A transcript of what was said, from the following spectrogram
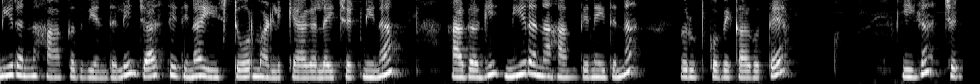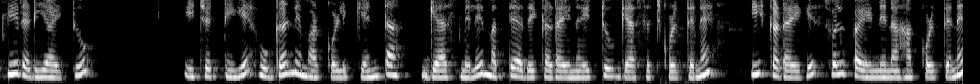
ನೀರನ್ನು ಹಾಕಿದ್ವಿ ಅಂದಲ್ಲಿ ಜಾಸ್ತಿ ದಿನ ಈ ಸ್ಟೋರ್ ಮಾಡಲಿಕ್ಕೆ ಆಗಲ್ಲ ಈ ಚಟ್ನಿನ. ಹಾಗಾಗಿ ನೀರನ್ನು ಹಾಕ್ದೇ ಇದನ್ನು ರುಬ್ಕೋಬೇಕಾಗುತ್ತೆ. ಈಗ ಚಟ್ನಿ ರೆಡಿ ಆಯಿತು. ಈ ಚಟ್ನಿಗೆ ಒಗ್ಗರಣೆ ಮಾಡ್ಕೊಳ್ಳಿಕ್ಕೆ ಅಂತ ಗ್ಯಾಸ್ ಮೇಲೆ ಮತ್ತೆ ಅದೇ ಕಡಾಯಿನ ಇಟ್ಟು ಗ್ಯಾಸ್ ಹಚ್ಕೊಳ್ತೇನೆ. ಈ ಕಡಾಯಿಗೆ ಸ್ವಲ್ಪ ಎಣ್ಣೆನ ಹಾಕ್ಕೊಳ್ತೇನೆ.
